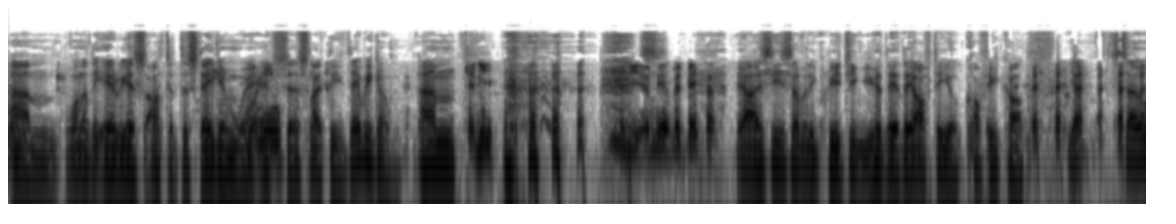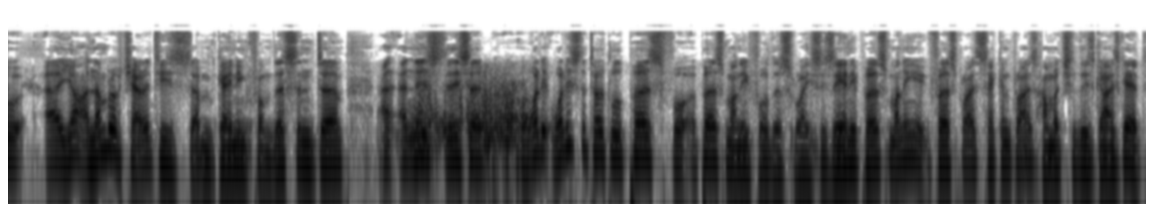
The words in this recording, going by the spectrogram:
um, one of the areas out at the stadium where Morning. it's uh, slightly. There we go. Um, can you can you hear me a bit better? Yeah, I see somebody greeting you there. They after your coffee, Carl. yeah. So uh, yeah, a number of charities um, gaining from this, and um, and there's there's a what what is the total purse for purse money for this race? Is there any purse money? First prize, second prize? How much do these guys get?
